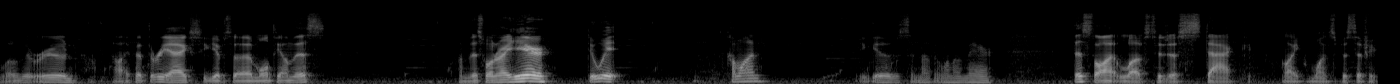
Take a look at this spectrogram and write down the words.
A little bit rude. I like the 3x. He gives a multi on this. On this one right here. Do it. Come on. He gives another one on there. This slot loves to just stack like one specific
